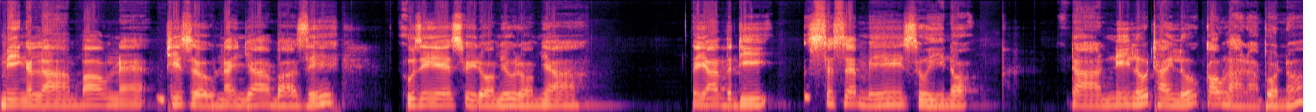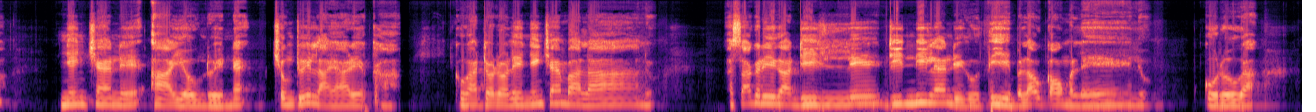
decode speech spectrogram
မင်္ဂလာပေါင်းနဲ့ပြည့်စုံနိုင်ကြပါစေဦးဇင်းရဲ့ဆွေတော်မျိုးတော်များတရားတတိဆက်ဆက်မေဆိုရင်တော့ဒါနေလို့ထိုင်လို့ကောင်းလာတာပေါ့နော်ငြိမ်းချမ်းတဲ့အာယုံတွေနဲ့ခြုံတွေးလာရတဲ့အခါကိုကတော်တော်လေးငြိမ်းချမ်းပါလားလို့ အစကလေးကဒီလေးဒီနီလန်းတွေကိုသိရင်ဘယ်လောက်ကောင်းမလဲလို့ကိုတို့က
